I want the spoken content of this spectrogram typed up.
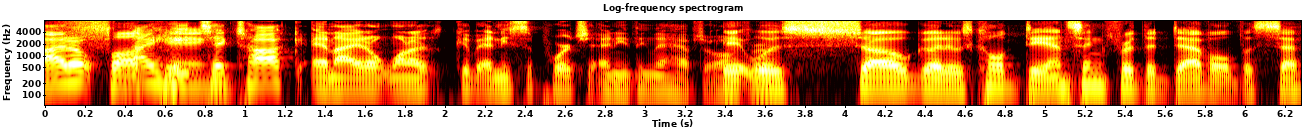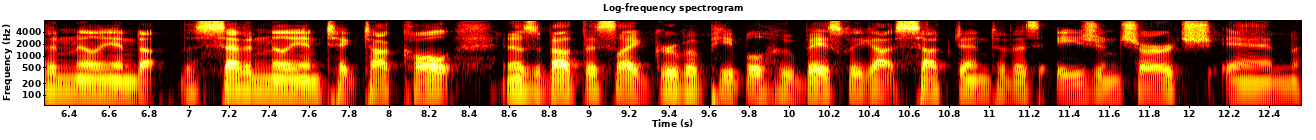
I don't. I hate TikTok, and I don't want to give any support to anything they have to offer. It was so good. It was called Dancing for the Devil, the seven million the seven million TikTok cult, and it was about this like group of people who basically got sucked into this Asian church in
